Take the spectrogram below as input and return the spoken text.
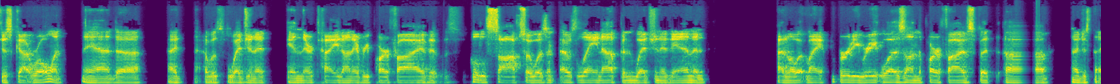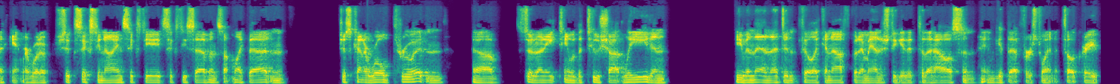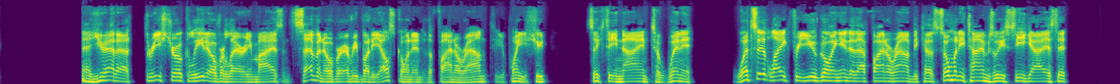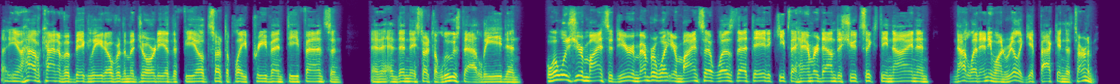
just got rolling. And uh, I I was wedging it in there tight on every par five. It was a little soft, so I wasn't. I was laying up and wedging it in, and I don't know what my birdie rate was on the par fives, but uh, I just I can't remember what it 69, 68, 67, something like that, and just kind of rolled through it and uh, stood on 18 with a two shot lead and even then that didn't feel like enough, but I managed to get it to the house and, and get that first win. It felt great. Now you had a three stroke lead over Larry Mize and seven over everybody else going into the final round. To your point, you shoot 69 to win it. What's it like for you going into that final round? Because so many times we see guys that, uh, you know, have kind of a big lead over the majority of the field, start to play prevent defense and, and, and then they start to lose that lead. And what was your mindset? Do you remember what your mindset was that day to keep the hammer down to shoot 69 and not let anyone really get back in the tournament?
